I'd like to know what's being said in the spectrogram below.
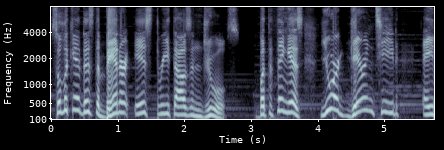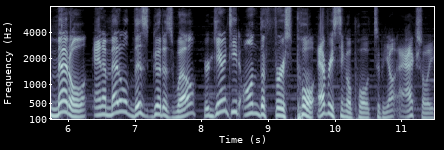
So looking at this, the banner is 3,000 jewels. But the thing is, you are guaranteed a medal and a medal this good as well. You're guaranteed on the first pull, every single pull to be actually.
